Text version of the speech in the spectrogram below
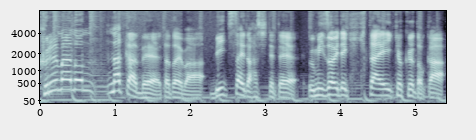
車の中で例えばビーチサイド走ってて海沿いで聴きたい曲とか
